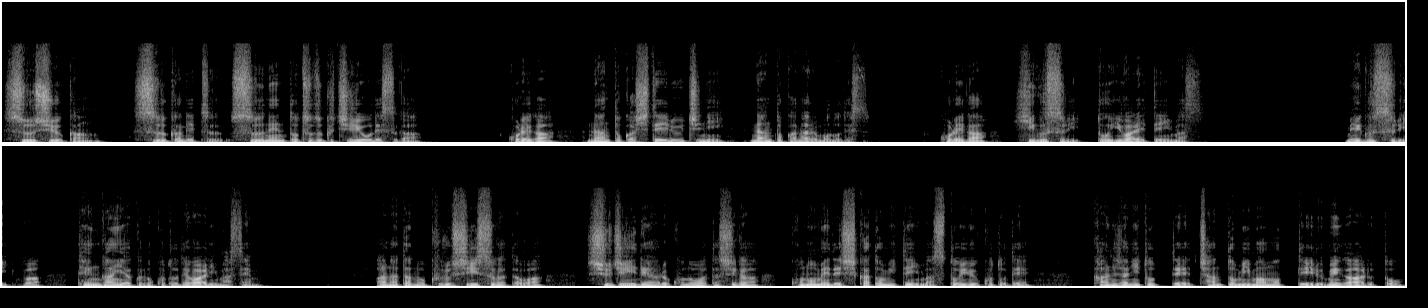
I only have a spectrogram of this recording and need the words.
数週間、数ヶ月、数年と続く治療ですが、これが何とかしているうちに何とかなるものです。これが火薬と言われています。目薬は点眼薬のことではありません。あなたの苦しい姿は、主治医であるこの私がこの目でしかと見ていますということで、患者にとってちゃんと見守っている目があると、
